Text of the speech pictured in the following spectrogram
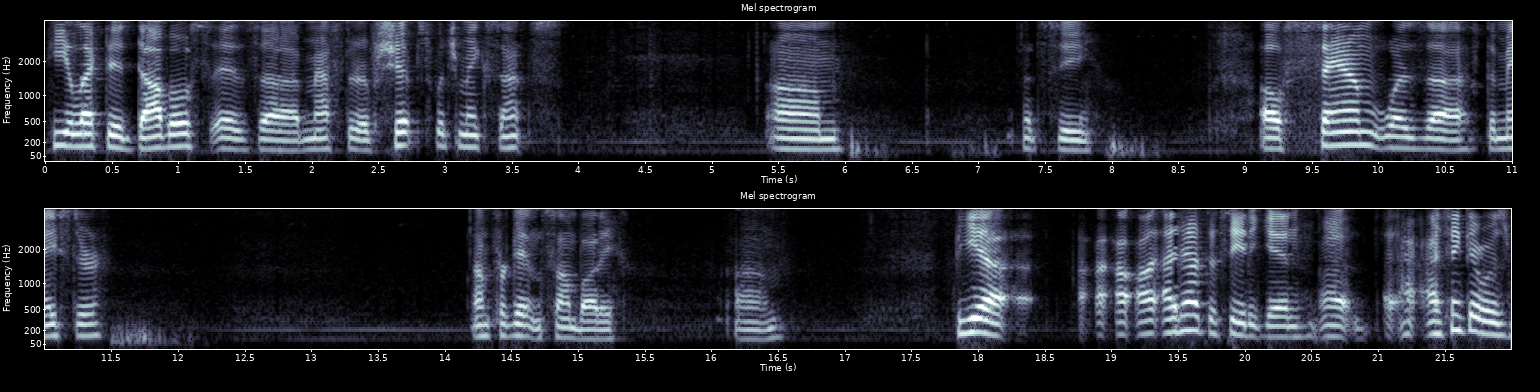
He elected Davos as uh, master of ships, which makes sense. Um, let's see. Oh, Sam was uh, the maester. I'm forgetting somebody. Um, but yeah, I, would have to see it again. Uh, I, I think there was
